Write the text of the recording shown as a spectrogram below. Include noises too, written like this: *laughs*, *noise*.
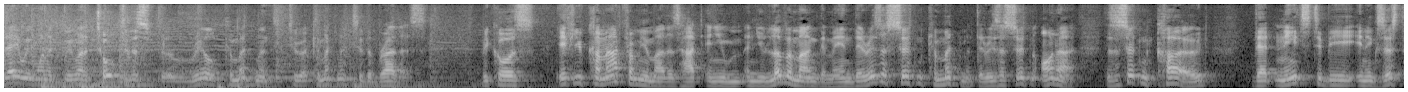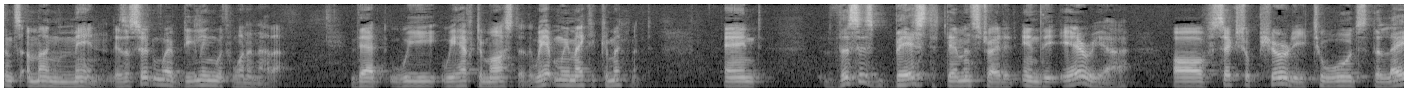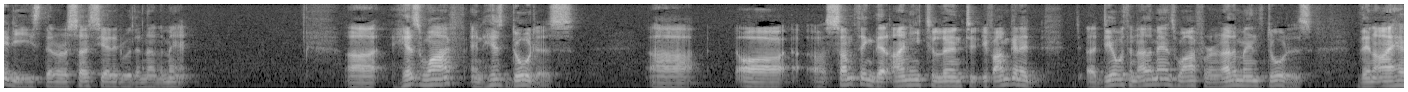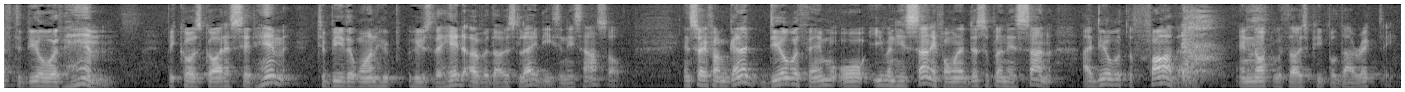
today we want to we want to talk to this uh, real commitment to a commitment to the brothers, because if you come out from your mother's hut and you and you live among the men, there is a certain commitment, there is a certain honor, there's a certain code that needs to be in existence among men. There's a certain way of dealing with one another that we we have to master. That we have, we make a commitment, and this is best demonstrated in the area of sexual purity towards the ladies that are associated with another man. Uh, his wife and his daughters uh, are, are, something that I need to learn to. If I'm going to uh, deal with another man's wife or another man's daughters, then I have to deal with him because God has set him to be the one who, who's the head over those ladies in his household. And so, if I'm going to deal with them, or even his son, if I want to discipline his son, I deal with the father and not with those people directly.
